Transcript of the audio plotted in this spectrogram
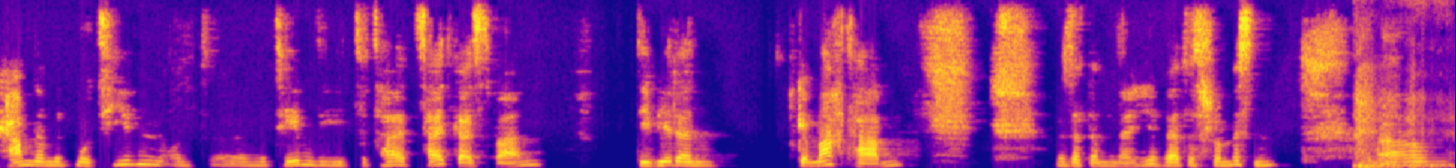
kamen dann mit Motiven und äh, mit Themen, die total Zeitgeist waren, die wir dann gemacht haben. Wir gesagt haben, na, ihr werdet es schon wissen. ähm,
